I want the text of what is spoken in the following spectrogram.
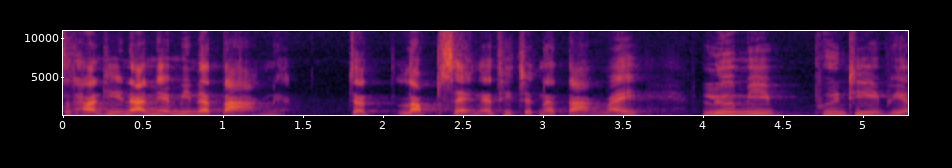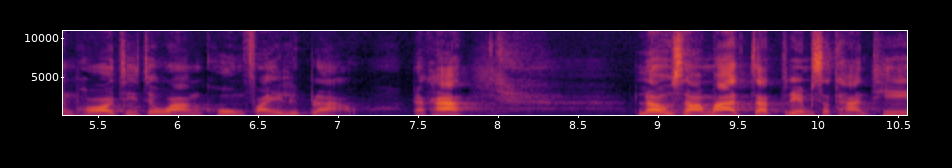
สถานที่นั้นเนี่ยมีหน้าต่างเนี่ยจะรับแสงอาทิตย์จากหน้าต่างไหม หรือมีพื้นที่เพียงพอที่จะวางโคมไฟหรือเปล่านะคะ เราสามารถจัดเตรียมสถานที่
